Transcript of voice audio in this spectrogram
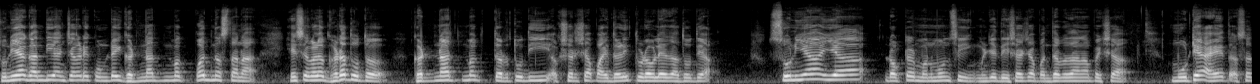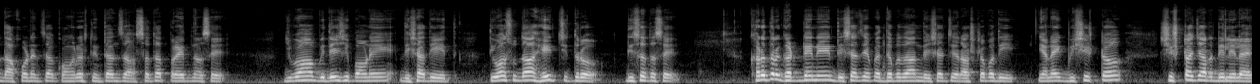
सोनिया गांधी यांच्याकडे कोणतेही घटनात्मक पद नसताना हे सगळं घडत होतं. घटनात्मक तरतुदी अक्षरशः पायदळी तुडवल्या जात होत्या. सोनिया या डॉक्टर मनमोहन सिंग म्हणजे देशाच्या पंतप्रधानापेक्षा मोठ्या आहेत असं दाखवण्याचा काँग्रेस नेत्यांचा सतत प्रयत्न असे. जेव्हा विदेशी पाहुणे देशात येत तेव्हासुद्धा हेच चित्र दिसत असे. खरं तर घटनेने देशाचे पंतप्रधान देशाचे राष्ट्रपती यांना एक विशिष्ट शिष्टाचार दिलेला आहे.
